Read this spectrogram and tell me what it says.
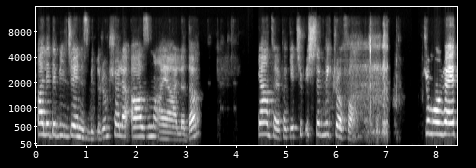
halledebileceğiniz bir durum. Şöyle ağzını ayarladım. Yan tarafa geçip işte mikrofon. Cumhuriyet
